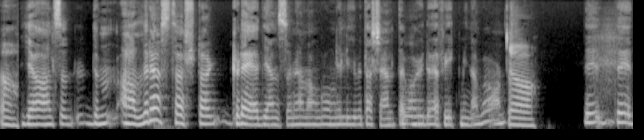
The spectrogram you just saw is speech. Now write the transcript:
Ja. Ja, alltså den allra största glädjen som jag någon gång i livet har känt, det var Mm. ju då jag fick mina barn. ja. Det, det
